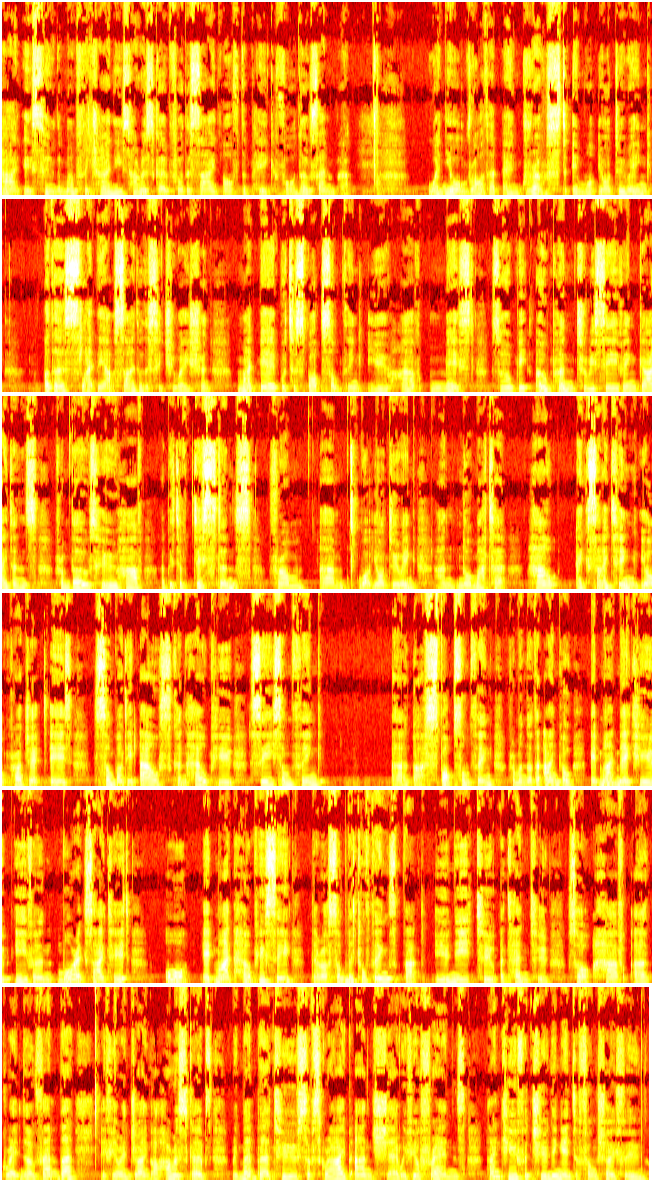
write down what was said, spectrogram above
Hi, it's Soon, the monthly Chinese horoscope for the sign of the pig for November. When you're rather engrossed in what you're doing, others slightly outside of the situation might be able to spot something you have missed. So be open to receiving guidance from those who have a bit of distance from um, what you're doing. And no matter how exciting your project is, somebody else can help you see something, uh, uh, spot something from another angle. It might make you even more excited or it might help you see there are some little things that you need to attend to. So have a great November. If you're enjoying our horoscopes, remember to subscribe and share with your friends. Thank you for tuning in to Feng Shui Foon.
